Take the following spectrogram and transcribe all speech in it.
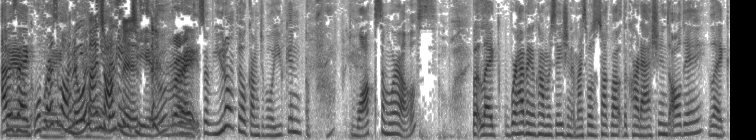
I was like, "Well, first of all, no one's mind your talking to you, Right. right. So if you don't feel comfortable, you can appropriate. walk somewhere else. But like, we're having a conversation. Am I supposed to talk about the Kardashians all day? Like,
